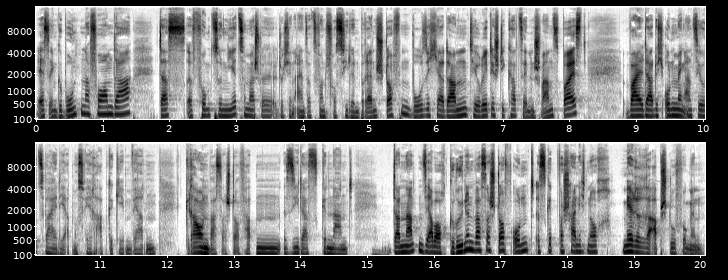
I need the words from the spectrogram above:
Er ist in gebundener Form da. Das äh, funktioniert zum Beispiel durch den Einsatz von fossilen Brennstoffen, wo sich ja dann theoretisch die Katze in den Schwanz beißt weil dadurch Unmengen an CO2 in die Atmosphäre abgegeben werden. Grauen Wasserstoff hatten Sie das genannt. Dann nannten Sie aber auch grünen Wasserstoff und es gibt wahrscheinlich noch mehrere Abstufungen.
